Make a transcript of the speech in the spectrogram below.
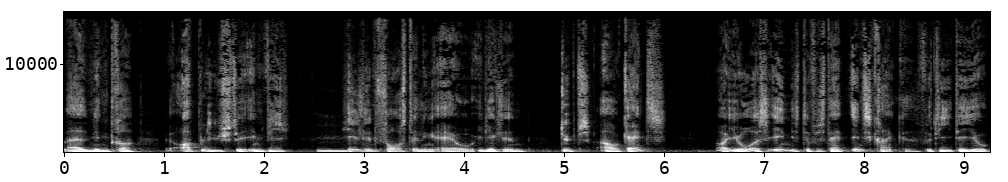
meget mindre oplyste end vi. Mm. Hele den forestilling er jo i virkeligheden dybt arrogant, og i ordets eneste forstand indskrænket, fordi det jo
